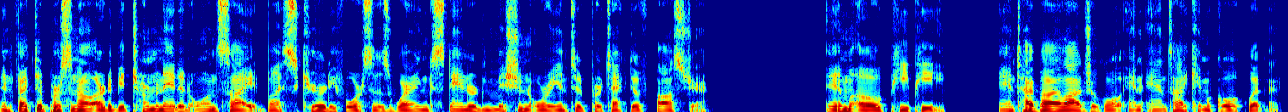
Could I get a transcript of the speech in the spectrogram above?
Infected personnel are to be terminated on site by security forces wearing standard mission oriented protective posture. MOPP, antibiological and anti-chemical equipment.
